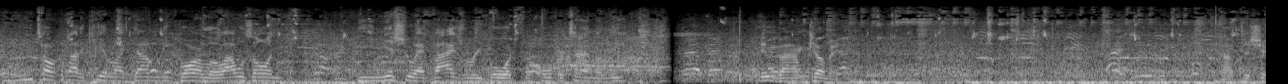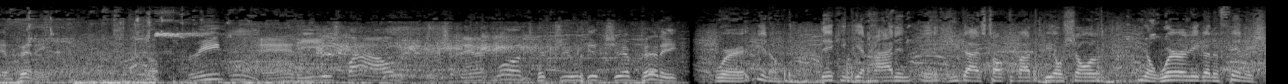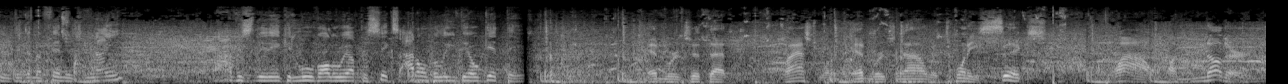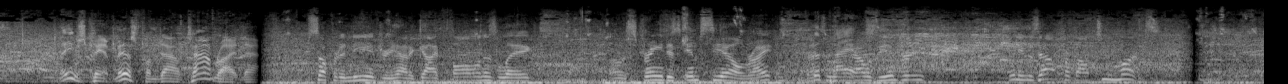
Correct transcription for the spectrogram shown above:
And when you talk about a kid like Dominick Barlow, I was on the initial advisory board for Overtime Elite. Inbound coming. Out to Champagnie. Up screen, and he is fouled. It's an and one for Julian Champagnie. where you know they can get hot and, and you guys talked about the bill showing you know where are they going to finish Are they're going to finish ninth obviously they can move all the way up to six i don't believe they'll get there Edwards hit that last one. Edwards now with 26. Wow, another. They just can't miss from downtown right now. Suffered a knee injury, had a guy fall on his leg. Oh, strained his MCL, right? That's what, that was the injury. Then he was out for about two months.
